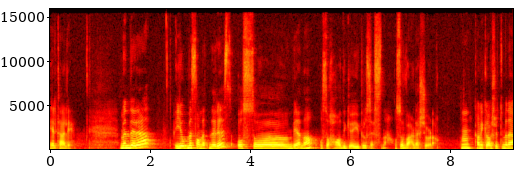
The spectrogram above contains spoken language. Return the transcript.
Helt herlig. Men dere, jobb med sannheten deres, og så bena, og så ha det gøy i prosessene. Og så vær deg sjøl, da. Hm? Kan vi ikke avslutte med det?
